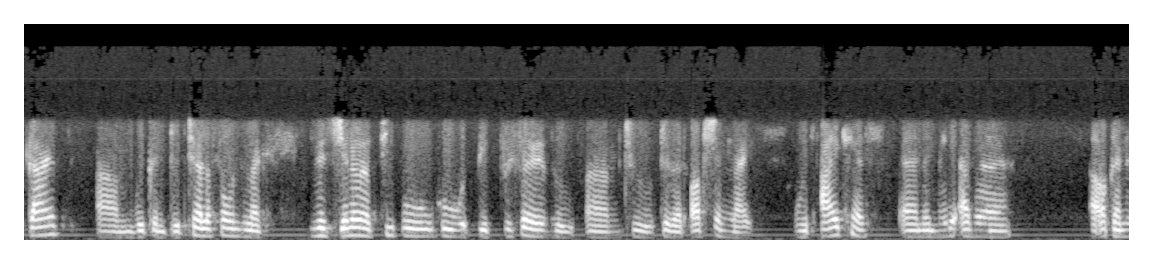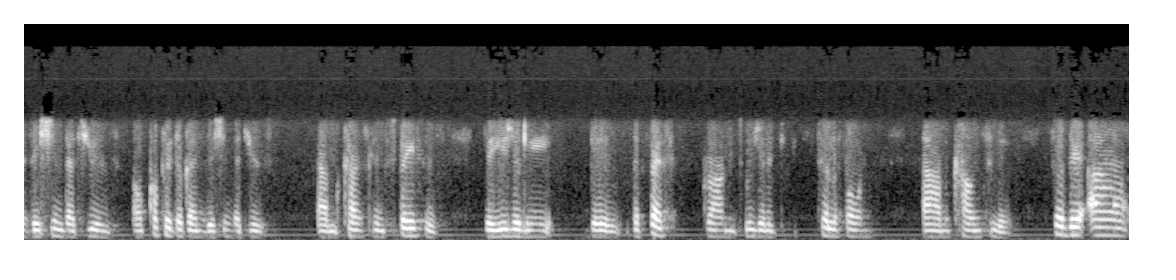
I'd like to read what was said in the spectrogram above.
Skype, um, we can do telephones, like there's general people who would be preferable um, to to that option, like with ICAS and many other organizations that use or corporate organizations that use um, counseling spaces. They usually the the first ground is usually telephone um, counseling. So there are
